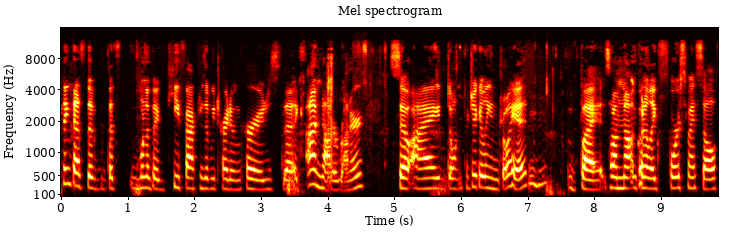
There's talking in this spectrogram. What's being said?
think that's the that's one of the key factors that we try to encourage. Is that like, I'm not a runner, so I don't particularly enjoy it. Mm-hmm. But so I'm not going to like force myself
